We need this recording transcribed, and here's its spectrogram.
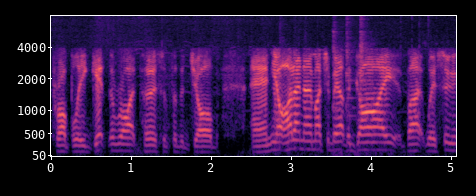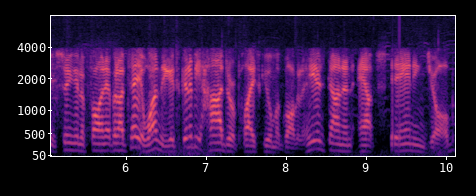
properly, get the right person for the job. And you know, I don't know much about the guy, but we're soon, soon going to find out. But I tell you one thing: it's going to be hard to replace Gil McLachlan. He has done an outstanding job,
